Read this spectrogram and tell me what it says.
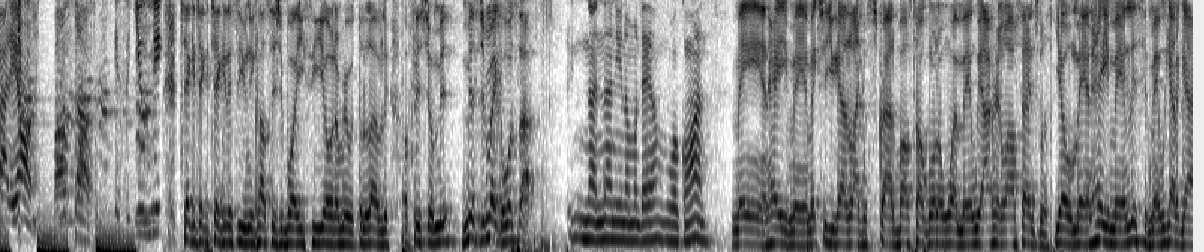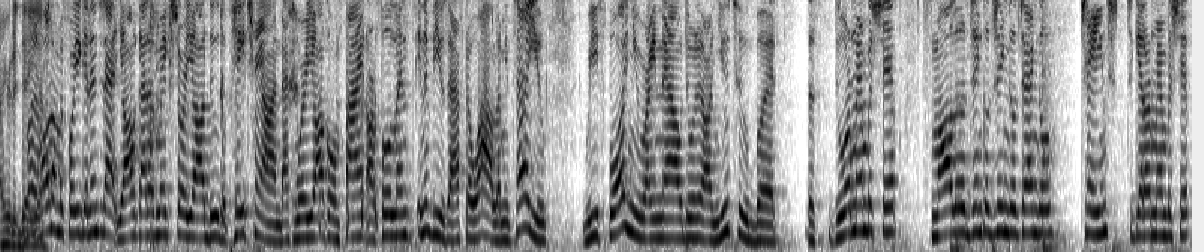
everybody on it. Boss talk, it's a unique. Check it, check it, check it. It's a unique house. It's your boy ECO, and I'm here with the lovely official Miss Jamaica. What's up? Nothing, nothing, you know, Modell. Walk on. Man, hey man, make sure you guys like and subscribe to Boss Talk 101, man. We out here in Los Angeles. Yo, man, hey man, listen, man, we got a guy here today. But y'all. hold on, before you get into that, y'all gotta make sure y'all do the Patreon. That's where y'all gonna find our full length interviews after a while. Let me tell you, we spoiling you right now doing it on YouTube, but this do our membership. Small little jingle, jingle, jangle change to get our membership.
